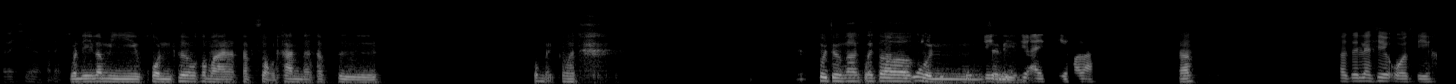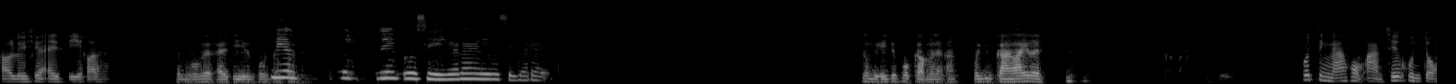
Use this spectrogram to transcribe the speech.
สไลเชอร์สไลเชอวันร์นี้เรามีคนเพิ่มเข้ามานะครับสองท่านนะครับ คือ โอ้ my god คุณจงรักแล้วก็คุณจริเซงรีน ชื่อไอซีเขาล่ะฮะ เราจะเรียกชื่อโอซีเขาหรือชื่อไอซีเขาล่ะผมเรียกไอซีทุกคนเรียกเรียก เรียกโอซีก็ได้เรียกโอซีก็ได้เครื่องมีเอชโปกลับมาแล้วอะมาอยู่กลางไลฟ์เลยโอเคพูดจริงนะ ผมอ่านชื่อคุณจง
